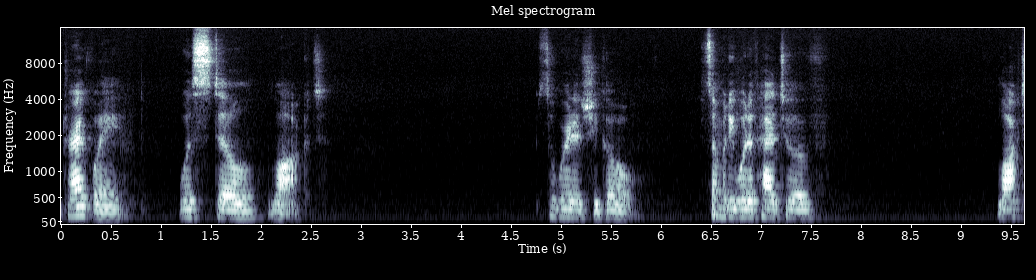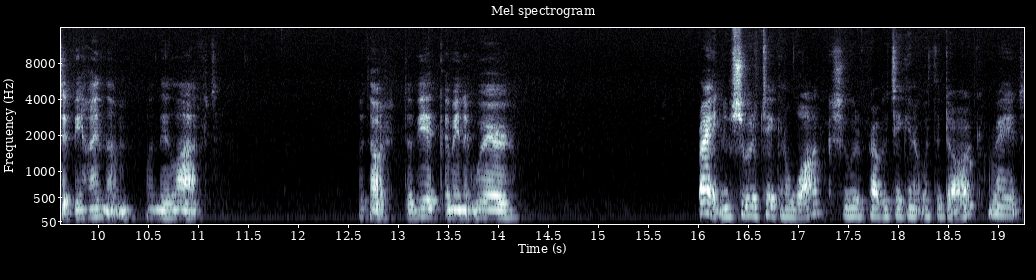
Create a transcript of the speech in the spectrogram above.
driveway was still locked. So where did she go? Somebody would have had to have locked it behind them when they left. Without the vehicle, I mean, where right and if she would have taken a walk she would have probably taken it with the dog right?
